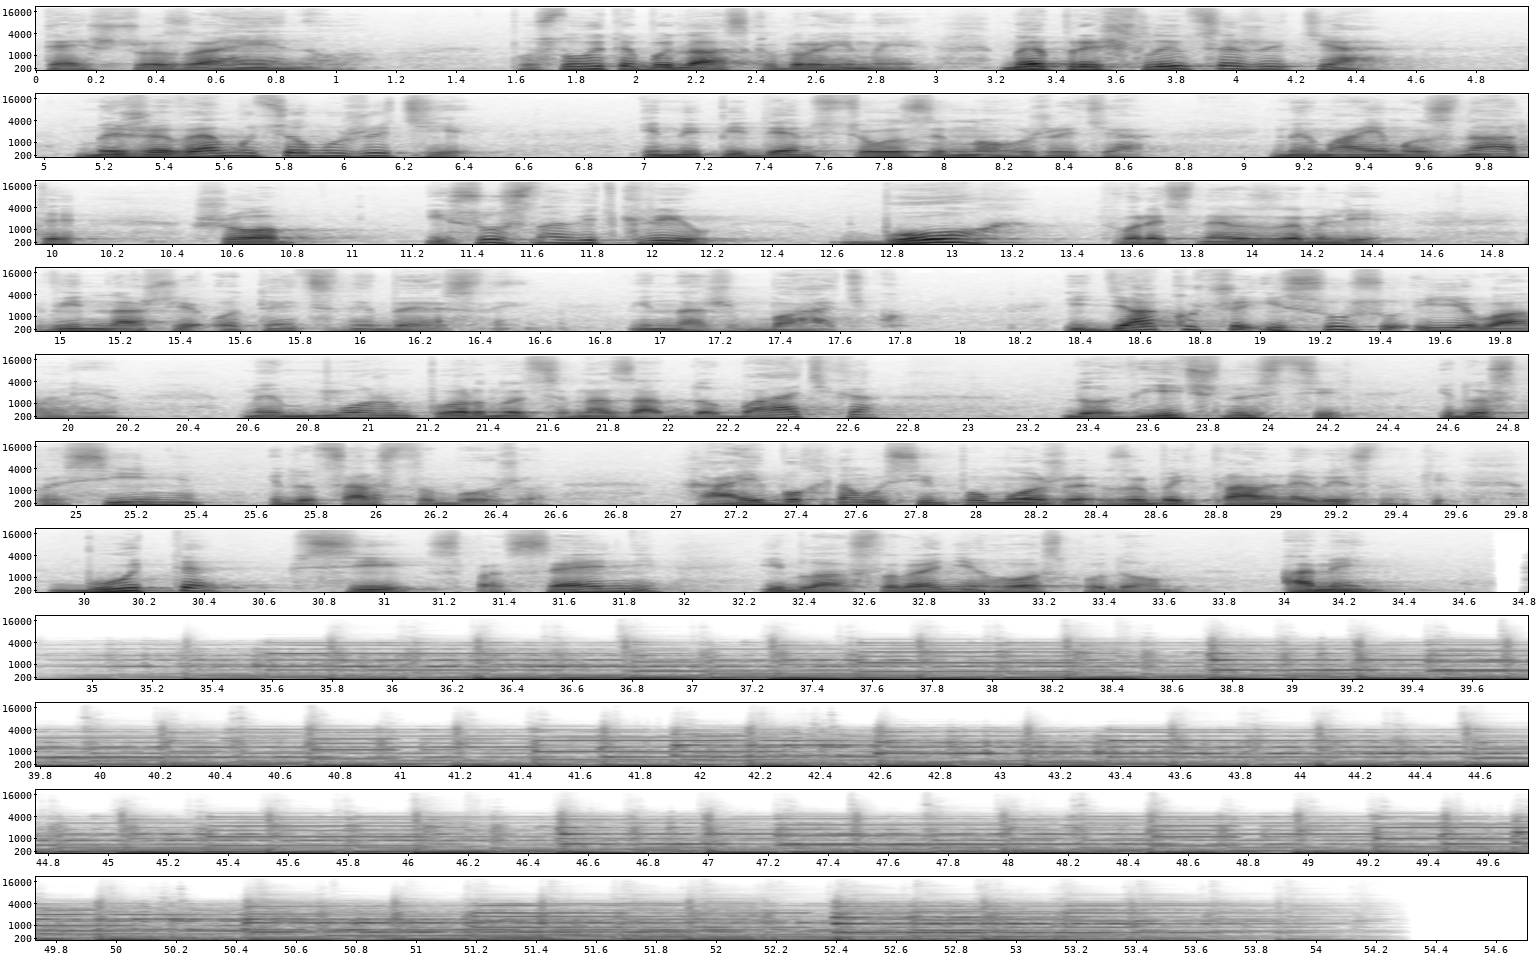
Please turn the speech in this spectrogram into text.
те, що загинуло. Послухайте, будь ласка, дорогі мої, ми прийшли в це життя, ми живемо у цьому житті, і ми підемо з цього земного життя. Ми маємо знати, що Ісус нам відкрив Бог, Творець неба землі, Він наш є Отець Небесний, Він наш Батько. І дякуючи Ісусу і Євангелію, ми можемо повернутися назад до Батька, до вічності, і до спасіння, і до Царства Божого. Хай Бог нам усім поможе зробити правильні висновки. Будьте всі спасенні і благословені Господом. Амінь.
